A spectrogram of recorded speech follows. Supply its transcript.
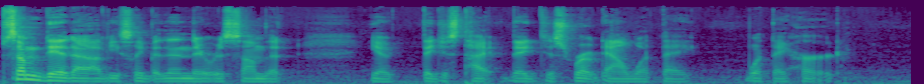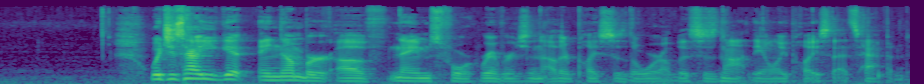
some did obviously, but then there was some that you know they just type they just wrote down what they what they heard. Which is how you get a number of names for rivers in other places of the world. This is not the only place that's happened.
